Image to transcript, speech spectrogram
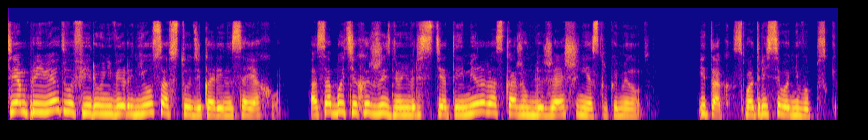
Всем привет! В эфире «Univer News», а в студии Карина Саяхова. О событиях из жизни университета и мира расскажем в ближайшие несколько минут. Итак, смотри сегодня в выпуске.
